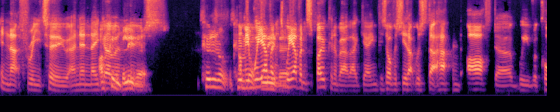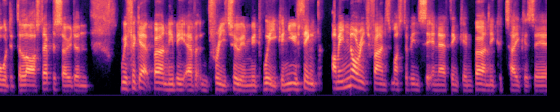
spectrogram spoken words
in that three two, and then they go and lose. Could not, could I mean, we haven't it. we haven't spoken about that game because obviously that was that happened after we recorded the last episode, and we forget Burnley beat Everton three two in midweek, and you think, I mean, Norwich fans must have been sitting there thinking Burnley could take us here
